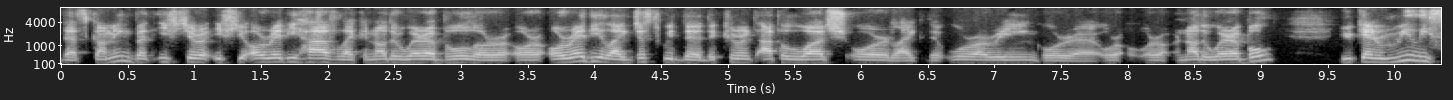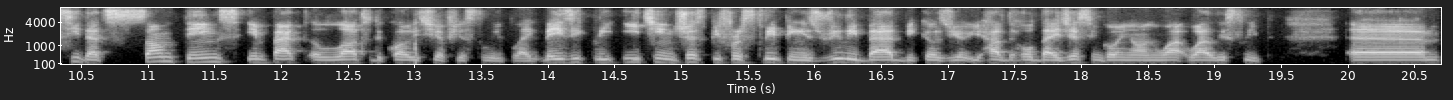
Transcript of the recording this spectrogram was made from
that's coming. But if you're if you already have like another wearable or or already like just with the, the current Apple Watch or like the Oura Ring or uh, or or another wearable, you can really see that some things impact a lot the quality of your sleep. Like basically eating just before sleeping is really bad because you, you have the whole digestion going on while, while you sleep. Um,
